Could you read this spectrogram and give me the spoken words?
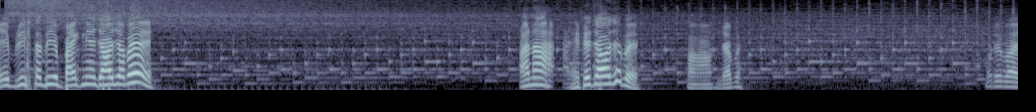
এই ব্রিজটা দিয়ে বাইক নিয়ে যাওয়া যাবে? আর না, হেঁটে যাওয়া যাবে? হ্যাঁ যাবে। ওরে ভাই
